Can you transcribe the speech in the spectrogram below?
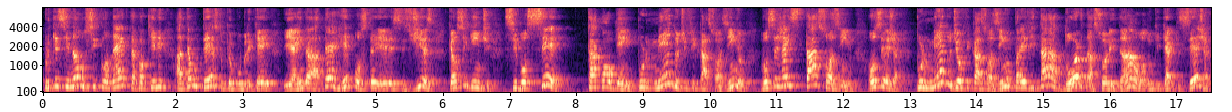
porque senão se conecta com aquele até um texto que eu publiquei e ainda até repostei ele esses dias, que é o seguinte: se você tá com alguém por medo de ficar sozinho, você já está sozinho. Ou seja, por medo de eu ficar sozinho, para evitar a dor da solidão ou do que quer que seja,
